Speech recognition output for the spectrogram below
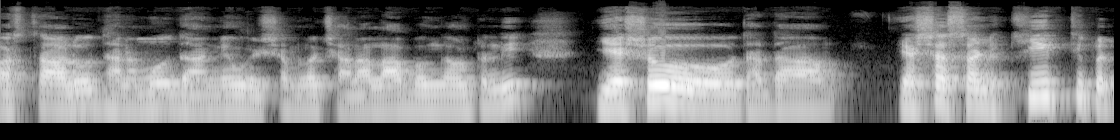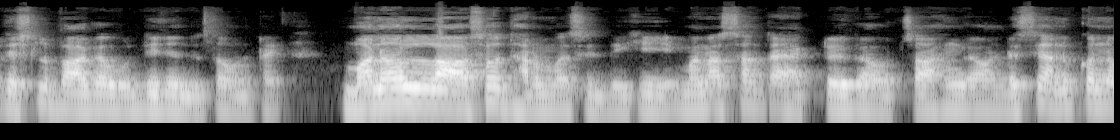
వస్త్రాలు ధనము ధాన్యం విషయంలో చాలా లాభంగా ఉంటుంది. యశో తదా యశస్సు అంటే కీర్తి ప్రతిష్టలు బాగా వృద్ధి చెందుతూ ఉంటాయి. మనోల్లాసో ధర్మసిద్ధికి మనస్సు అంతా యాక్టివ్గా ఉత్సాహంగా ఉండేసి అనుకున్న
